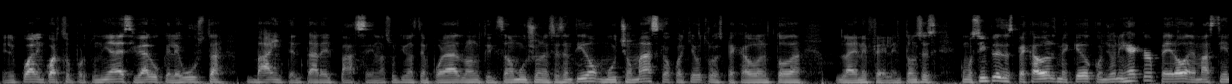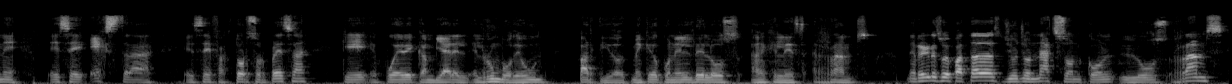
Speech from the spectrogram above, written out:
en el cual en cuartas oportunidades si ve algo que le gusta va a intentar el pase. En las últimas temporadas lo han utilizado mucho en ese sentido, mucho más que cualquier otro despejador en toda la NFL. Entonces como simples despejadores me quedo con Johnny Hacker, pero además tiene ese extra, ese factor sorpresa que puede cambiar el, el rumbo de un partido. Me quedo con el de Los Ángeles Rams. En regreso de patadas, Jojo Natson con los Rams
